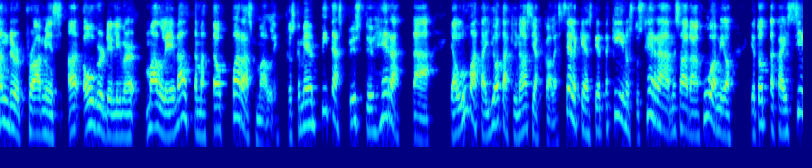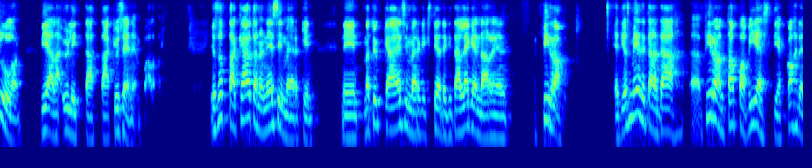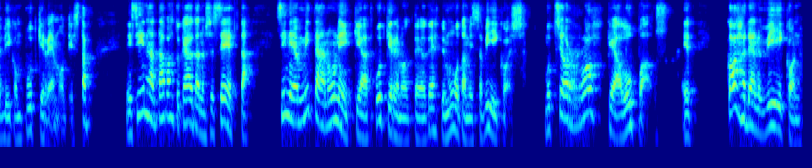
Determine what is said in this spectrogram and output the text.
under promise, over deliver malli ei välttämättä ole paras malli, koska meidän pitäisi pystyä herättää ja luvata jotakin asiakkaalle selkeästi, että kiinnostus herää, me saadaan huomio ja totta kai silloin vielä ylittää tämä kyseinen palvelu. Jos ottaa käytännön esimerkin, niin mä tykkään esimerkiksi tietenkin tämä legendaarinen Fira. että jos mietitään tämä äh, Firan tapa viestiä kahden viikon putkiremontista, niin siinähän tapahtui käytännössä se, että Siinä ei ole mitään uniikkia, että putkiremontteja on tehty muutamissa viikoissa, mutta se on rohkea lupaus, että kahden viikon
